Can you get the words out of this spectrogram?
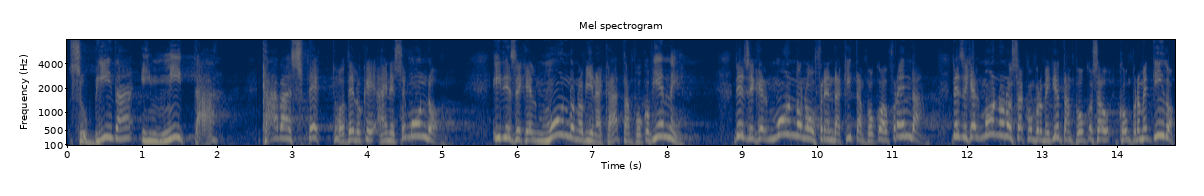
Su vida imita cada aspecto de lo que hay en ese mundo. Y desde que el mundo no viene acá, tampoco viene. Desde que el mundo no ofrenda aquí, tampoco ofrenda. Desde que el mundo no está comprometido, tampoco está comprometido.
